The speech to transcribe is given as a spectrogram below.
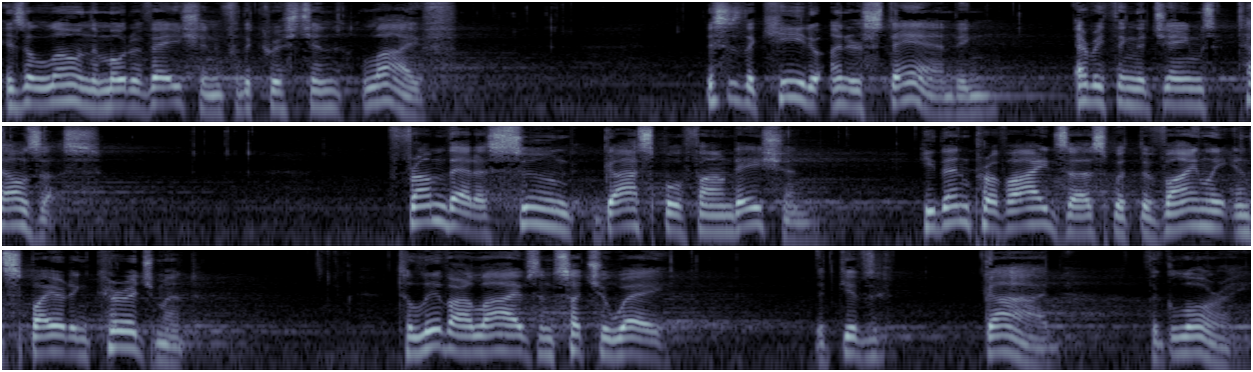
is alone the motivation for the Christian life. This is the key to understanding everything that James tells us. From that assumed gospel foundation, he then provides us with divinely inspired encouragement to live our lives in such a way that gives God the glory.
